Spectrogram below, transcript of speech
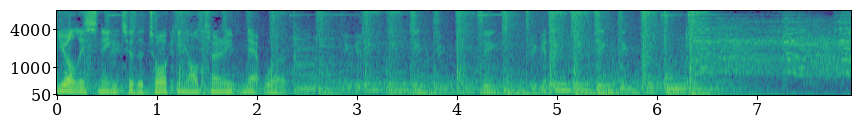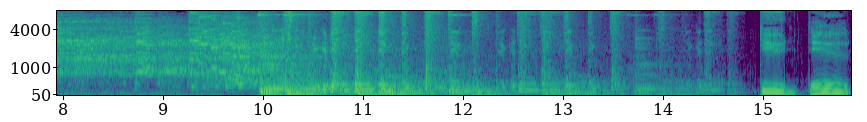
You're listening to the Talking Alternative Network. Dude. Dude.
